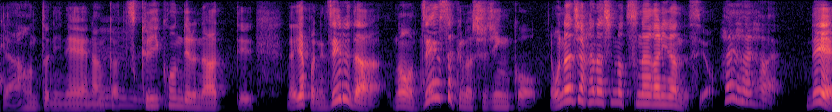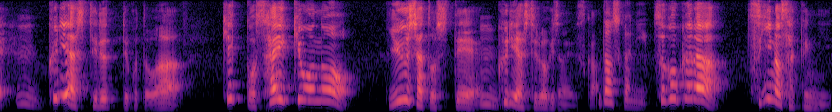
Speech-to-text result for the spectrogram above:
いい。や本当にねなんかうん作り込んでるなっていう。やっぱねゼルダの前作の主人公同じ話のつながりなんですよ。はいはいはい。でうん。クリアしてるってことは結構最強の勇者としてうん。クリアしてるわけじゃないですか、確かに。そこから次の作に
